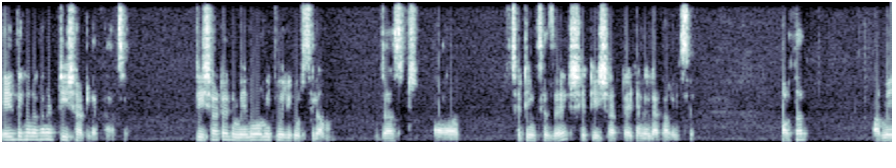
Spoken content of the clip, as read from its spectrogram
এই দেখুন এখানে টি শার্ট লেখা আছে। টি শার্টের মেনু আমি তৈরি করছিলাম। জাস্ট সেটিংসে যে সেই টি শার্টটা এখানে লেখা রয়েছে। অর্থাৎ আমি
